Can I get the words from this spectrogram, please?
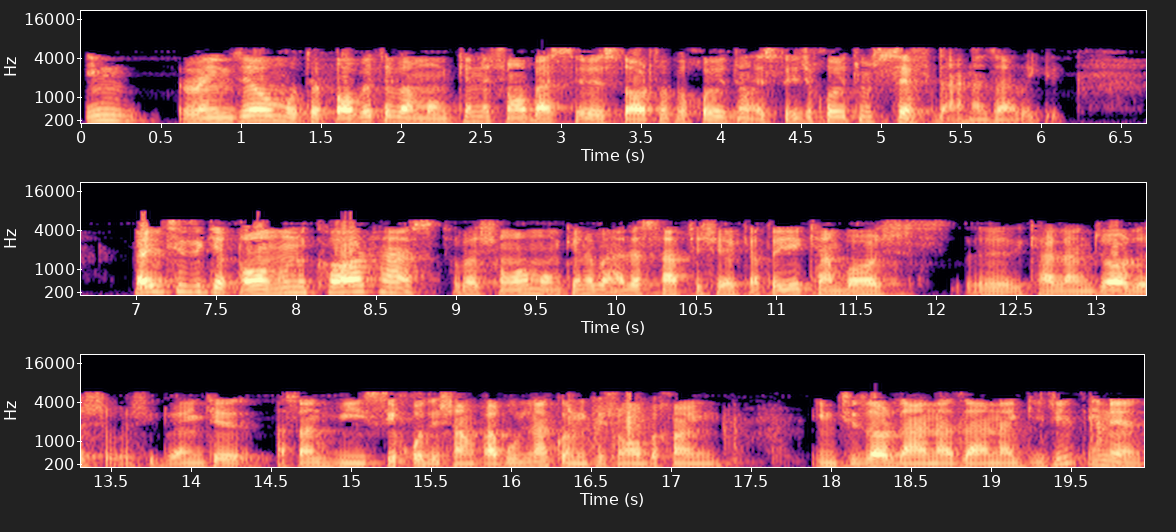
این رنجه و متفاوته و ممکنه شما بسته به استارتاپ خودتون استیج خودتون صفر در نظر بگیرید. ولی چیزی که قانون کار هست و شما ممکنه بعد از ثبت شرکت ها یکم باش کلنجار داشته باشید و اینکه اصلا ویسی خودش هم قبول نکنی که شما بخواین این چیزها رو در نظر نگیرید اینه.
